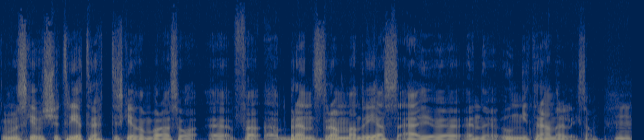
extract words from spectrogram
De skrev 23.30 skrev de bara så, eh, för eh, Brännström, Andreas, är ju en ung tränare liksom. Mm.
